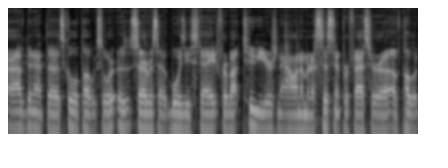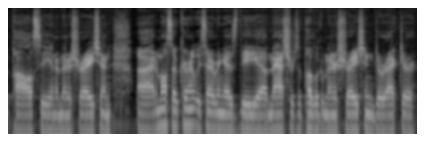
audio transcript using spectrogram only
I've been at the School of Public uh, Service at Boise State for about two years now, and I'm an assistant professor of public policy and administration. Uh, and I'm also currently serving as the uh, Masters of Public Administration director,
